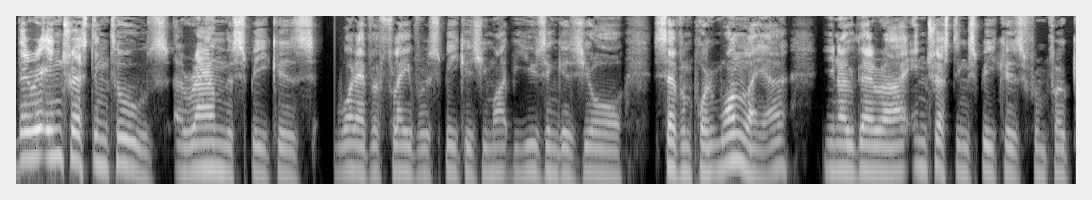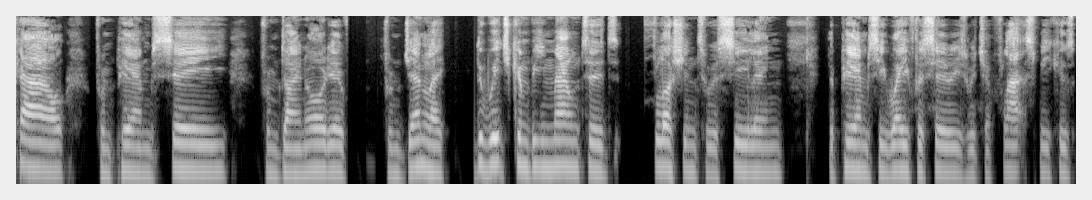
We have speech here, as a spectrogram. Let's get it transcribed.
there are interesting tools around the speakers, whatever flavor of speakers you might be using as your 7.1 layer. You know, there are interesting speakers from Focal, from PMC, from Dynaudio, from Genelec, which can be mounted flush into a ceiling, the PMC wafer series, which are flat speakers.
